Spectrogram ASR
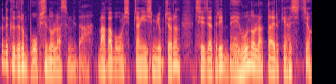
근데 그들은 몹시 놀랐습니다. 마가복음 10장 26절은 제자들이 매우 놀랐다 이렇게 하시죠.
